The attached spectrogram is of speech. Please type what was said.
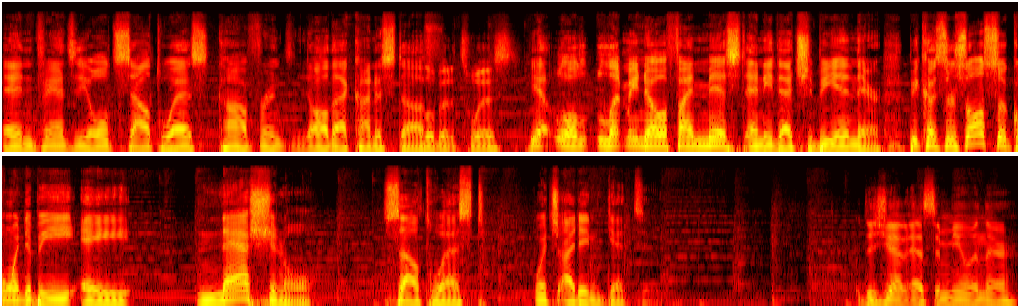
and fans of the old Southwest Conference, all that kind of stuff. A little bit of twist. Yeah, well, let me know if I missed any that should be in there because there's also going to be a national Southwest, which I didn't get to. Did you have SMU in there?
